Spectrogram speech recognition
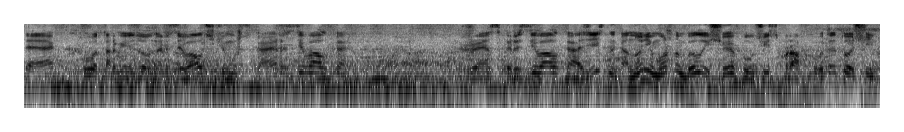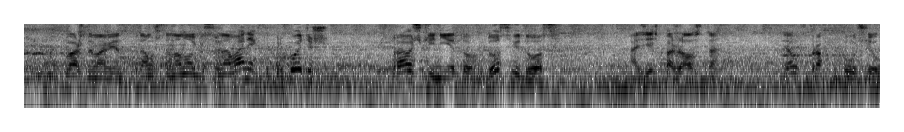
Так, вот организованные раздевалочки, мужская раздевалка, женская раздевалка. А здесь накануне можно было еще и получить справку. Вот это очень важный момент, потому что на многих соревнованиях ты приходишь, справочки нету, дос-видос. А здесь, пожалуйста, взял справку, получил.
